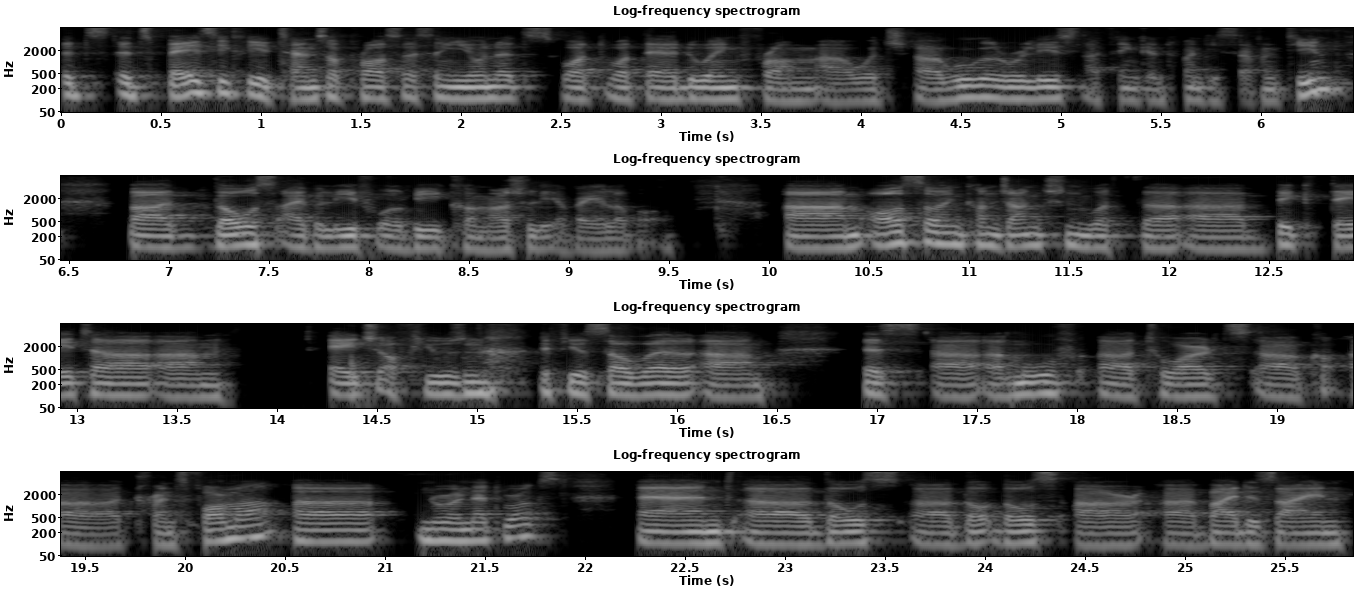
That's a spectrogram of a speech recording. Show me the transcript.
it's it's basically tensor processing units, what, what they're doing from uh, which uh, Google released, I think, in 2017. But those, I believe, will be commercially available. Um, also, in conjunction with the uh, big data um, age of fusion, if you so will, um, is uh, a move uh, towards uh, uh transformer uh, neural networks. And uh, those, th those are by design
